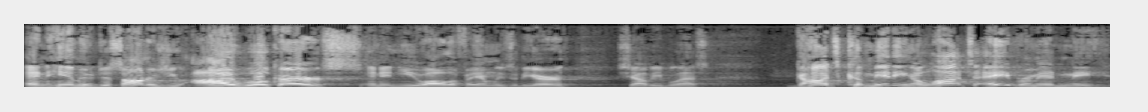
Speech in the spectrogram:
and him who dishonors you, I will curse. And in you, all the families of the earth shall be blessed. God's committing a lot to Abram, isn't he?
